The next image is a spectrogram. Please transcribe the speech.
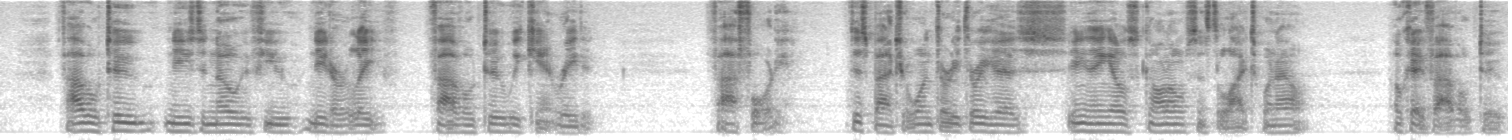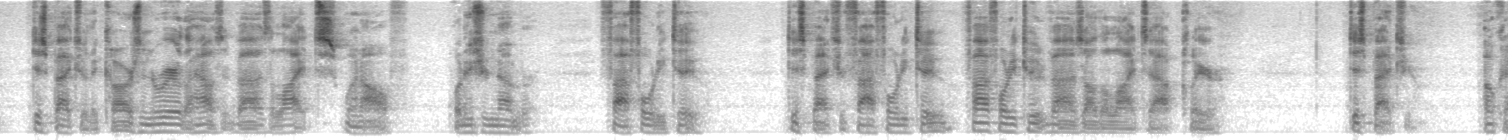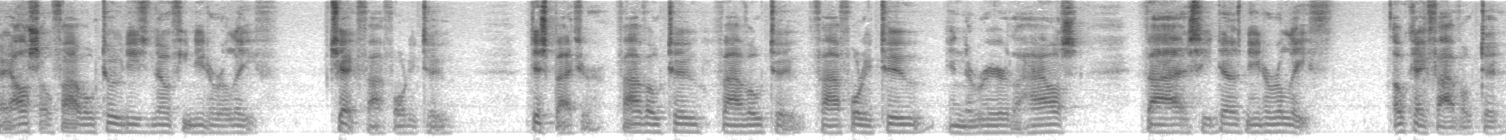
502 needs to know if you need a relief. 502, we can't read it. 540. Dispatcher 133 has anything else gone on since the lights went out? Okay, 502. Dispatcher, the cars in the rear of the house advise the lights went off. What is your number? 542. Dispatcher 542. 542 advise all the lights out clear. Dispatcher. Okay, also 502 needs to know if you need a relief. Check 542. Dispatcher 502, 502, 542 in the rear of the house. Advise he does need a relief. Okay, 502.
